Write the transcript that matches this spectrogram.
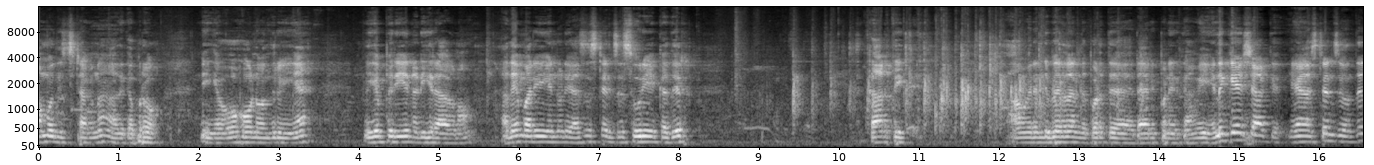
ஆமோதிச்சிட்டாங்கன்னா அதுக்கப்புறம் நீங்கள் ஓஹோன்னு வந்துடுவீங்க மிகப்பெரிய நடிகர் ஆகணும். அதே மாதிரி என்னுடைய அசிஸ்டன்ஸு சூரிய கதிர் கார்த்திக் அவங்க ரெண்டு பேர் தான் இந்த படத்தை டைரக்ட் பண்ணியிருக்காங்க. எனக்கே ஷாக்கு என் அசிஸ்டன்ஸ் வந்து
